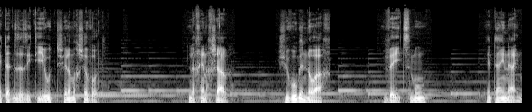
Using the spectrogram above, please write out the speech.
את התזזיתיות של המחשבות. לכן עכשיו, שבו בנוח ועיצמו את העיניים.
